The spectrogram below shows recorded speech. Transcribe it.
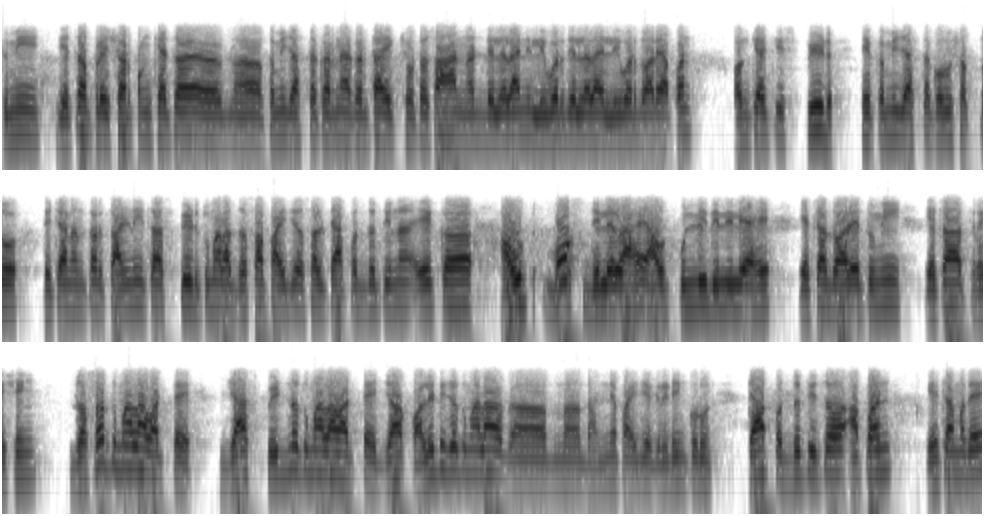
तुम्ही याचं प्रेशर पंख्याचं कमी जास्त करण्याकरता एक छोटासा हा नट दिलेला आहे आणि लिव्हर दिलेला आहे. लिव्हरद्वारे आपण पंख्याची स्पीड हे कमी जास्त करू शकतो. त्याच्यानंतर चालणीचा स्पीड तुम्हाला जसा पाहिजे असेल त्या पद्धतीनं एक आउट बॉक्स दिलेला आहे. आउट पुल्ली दिलेली आहे. याच्याद्वारे तुम्ही याचा थ्रेशिंग जसं तुम्हाला वाटतंय ज्या स्पीडनं तुम्हाला वाटतंय ज्या क्वालिटीचं तुम्हाला धान्य पाहिजे ग्रेडिंग करून त्या पद्धतीचं आपण याच्यामध्ये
